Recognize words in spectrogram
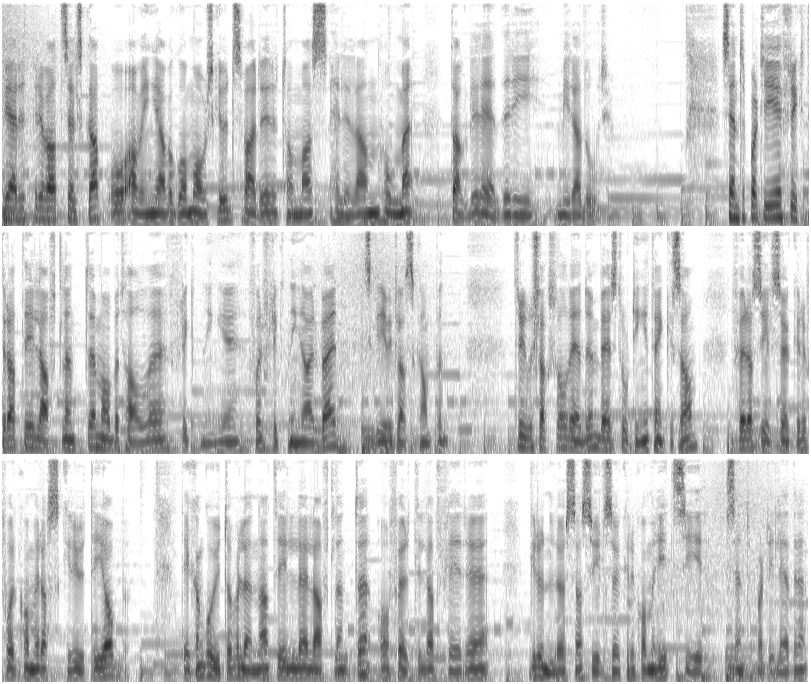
Vi er et privat selskap og avhengig av å gå med overskudd, svarer Thomas Helleland Homme, daglig leder i Mirador. Senterpartiet frykter at de lavtlønte må betale flyktninge for flyktningarbeid, skriver Klassekampen. Trygve Slagsvold Vedum ber Stortinget tenke seg om før asylsøkere får komme raskere ut i jobb. Det kan gå utover lønna til lavtlønte og føre til at flere grunnløse asylsøkere kommer hit, sier Senterpartilederen.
